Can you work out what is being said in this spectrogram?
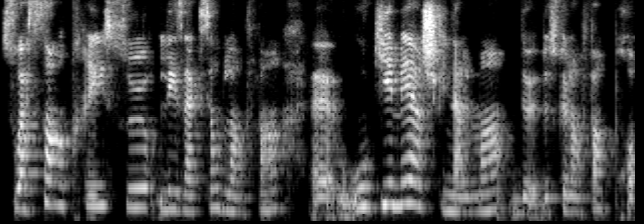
soient centrées sur les actions de l'enfant ou qui émergent finalement de, de ce que l'enfant propose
